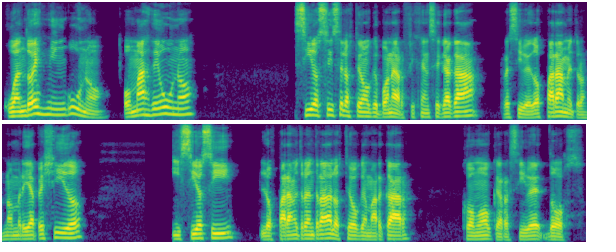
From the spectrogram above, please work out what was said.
Cuando es ninguno o más de uno, sí o sí se los tengo que poner. Fíjense que acá recibe dos parámetros, nombre y apellido, y sí o sí los parámetros de entrada los tengo que marcar como que recibe dos.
